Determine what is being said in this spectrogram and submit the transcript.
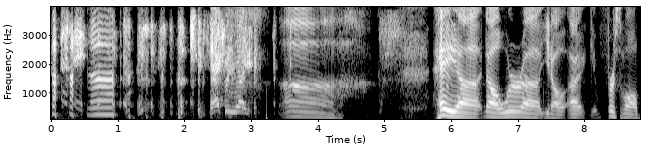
Exactly right. Uh Hey, uh, no, we're uh, you know, uh, first of all,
